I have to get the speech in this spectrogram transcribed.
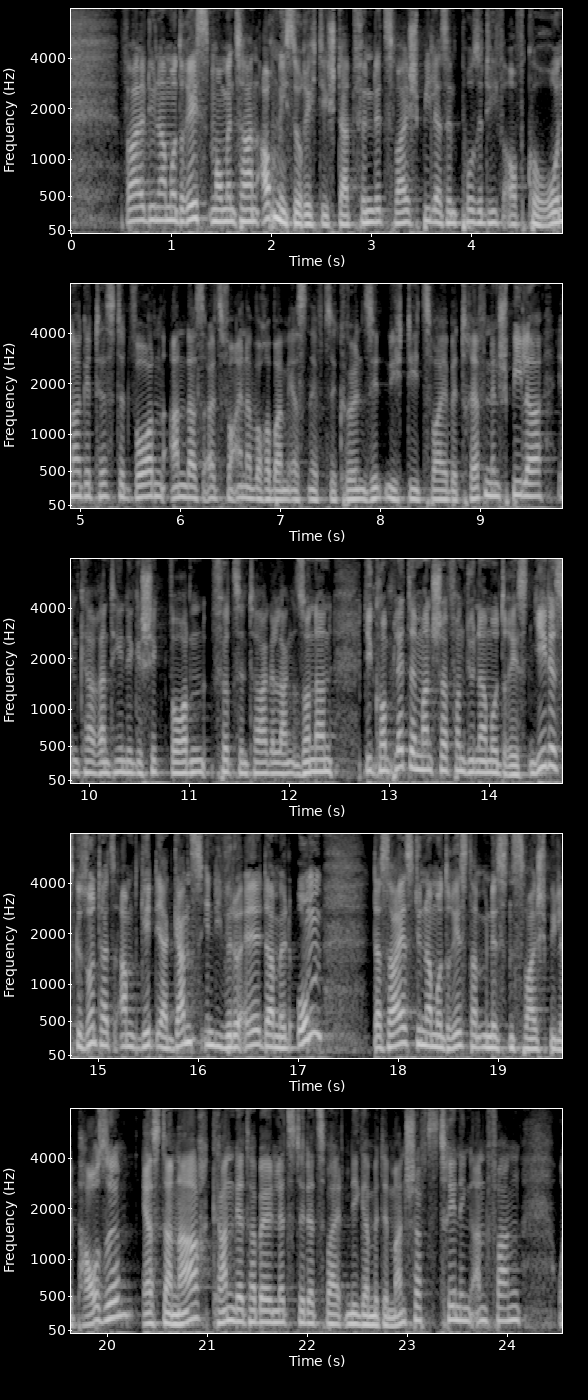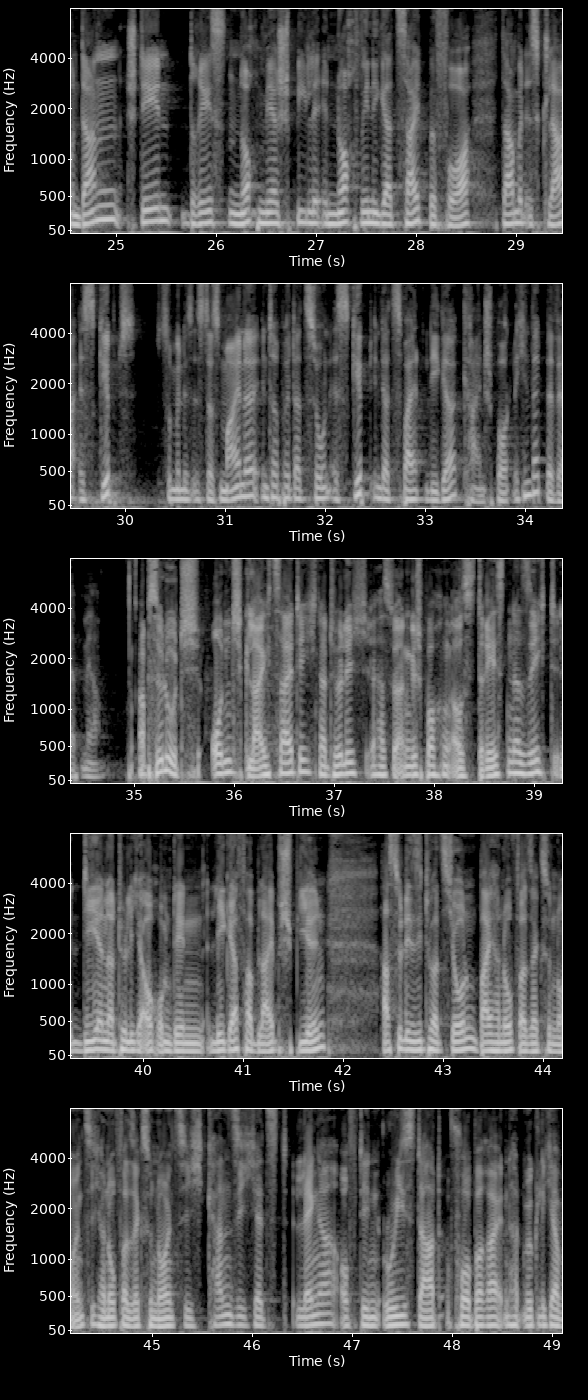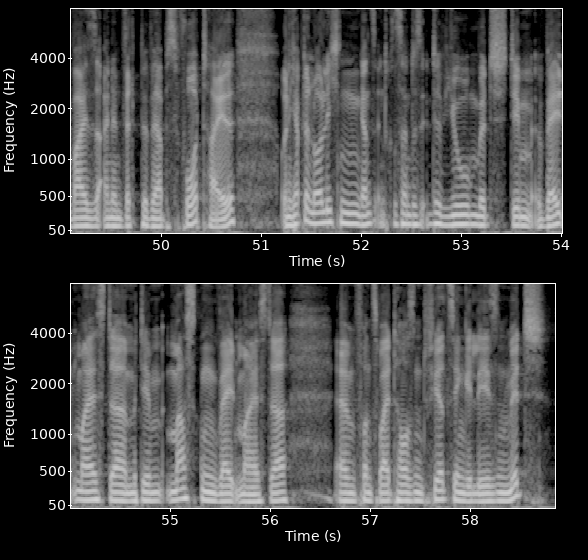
Weil Dynamo Dresden momentan auch nicht so richtig stattfindet. Zwei Spieler sind positiv auf Corona getestet worden. Anders als vor einer Woche beim 1. FC Köln sind nicht die zwei betreffenden Spieler in Quarantäne geschickt worden, 14 Tage lang, sondern die komplette Mannschaft von Dynamo Dresden. Jedes Gesundheitsamt geht ja ganz individuell damit um. Das heißt, Dynamo Dresden hat mindestens zwei Spiele Pause. Erst danach kann der Tabellenletzte der zweiten Liga mit dem Mannschaftstraining anfangen. Und dann stehen Dresden noch mehr Spiele in noch weniger Zeit bevor. Damit ist klar, es gibt, zumindest ist das meine Interpretation, es gibt in der zweiten Liga keinen sportlichen Wettbewerb mehr. Absolut. Und gleichzeitig, natürlich, hast du angesprochen, aus Dresdner Sicht, die ja natürlich auch um den Ligaverbleib spielen, hast du die Situation bei Hannover 96. Hannover 96 kann sich jetzt länger auf den Restart vorbereiten, hat möglicherweise einen Wettbewerbsvorteil. Und ich habe da neulich ein ganz interessantes Interview mit dem Weltmeister, mit dem Maskenweltmeister ähm, von 2014 gelesen mit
